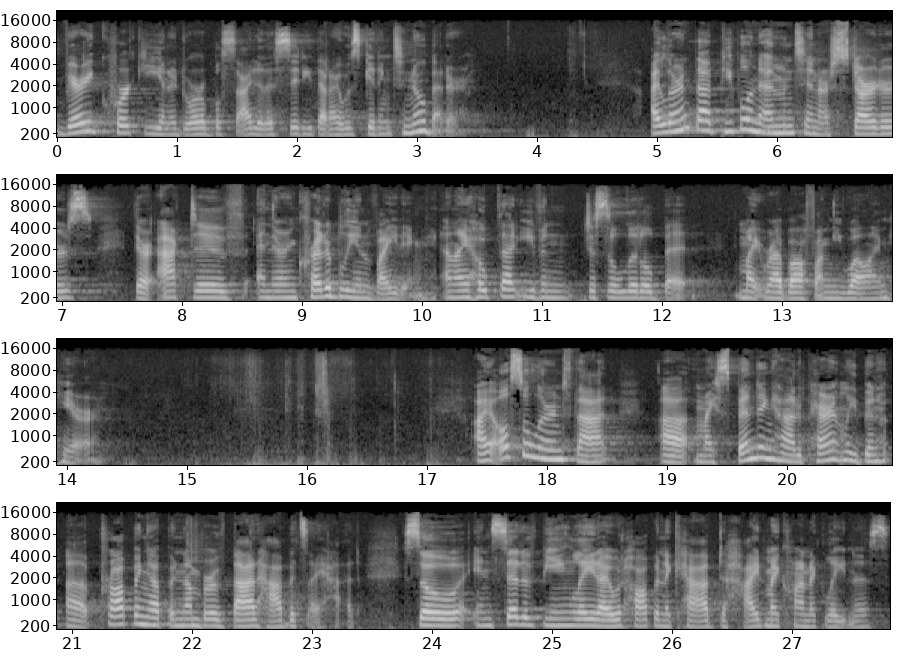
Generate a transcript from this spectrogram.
very quirky and adorable side of the city that I was getting to know better. I learned that people in Edmonton are starters, they're active, and they're incredibly inviting. And I hope that even just a little bit might rub off on me while I'm here. I also learned that uh, my spending had apparently been uh, propping up a number of bad habits I had. So instead of being late, I would hop in a cab to hide my chronic lateness.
